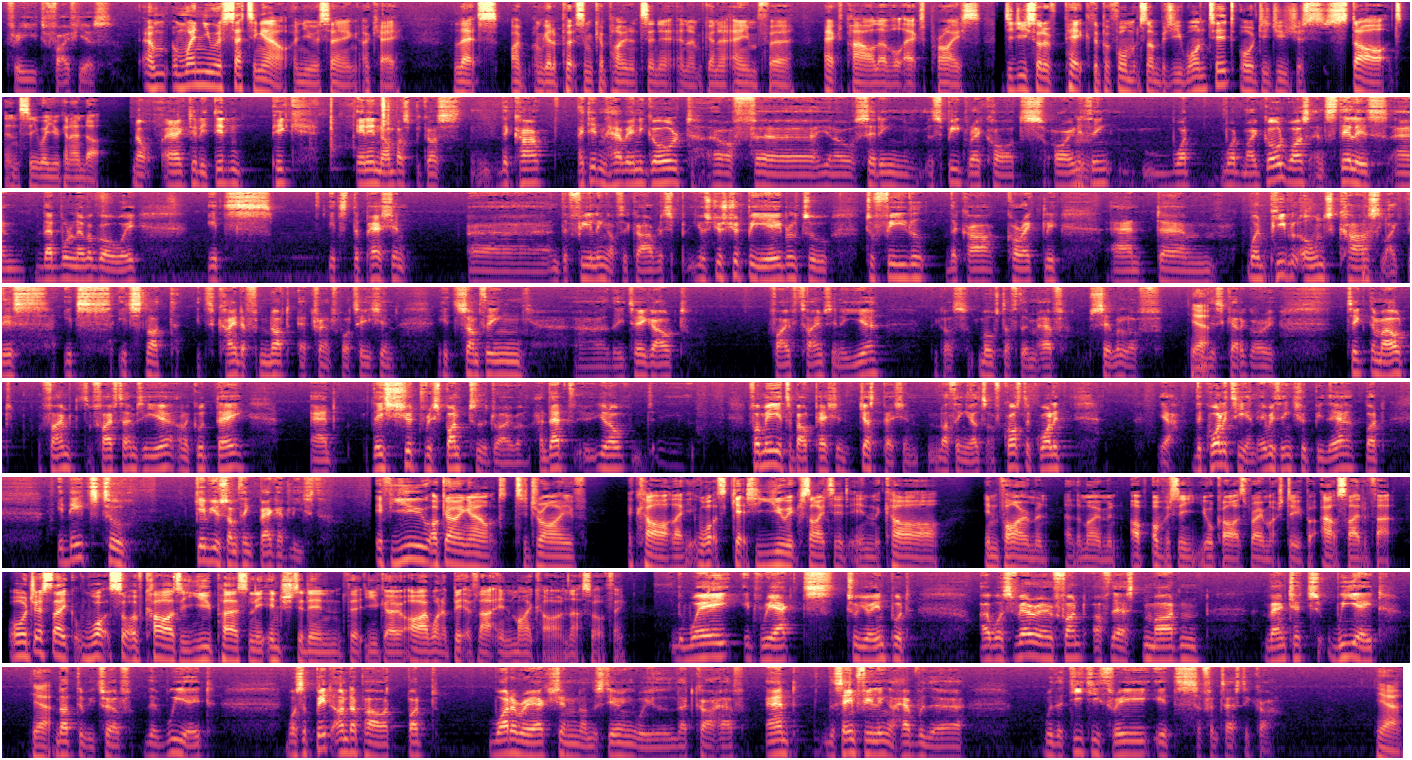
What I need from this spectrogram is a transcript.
three to five years. And, and when you were setting out and you were saying, okay, let's, I'm, I'm going to put some components in it and I'm going to aim for X power level, X price. Did you sort of pick the performance numbers you wanted or did you just start and see where you're going to end up? No, I actually didn't pick any numbers because the car. I didn't have any goal of uh, you know setting speed records or anything. What what my goal was and still is, and that will never go away. It's it's the passion uh, and the feeling of the car. You, you should be able to to feel the car correctly, and um, when people owns cars like this, it's it's not it's kind of not a transportation. It's something uh, they take out five times in a year because most of them have several of Yeah. in this category. Take them out five five times a year on a good day, and they should respond to the driver. And that you know, for me, it's about passion, just passion, nothing else. Of course, the quality, yeah, the quality and everything should be there, but it needs to give you something back at least. If you are going out to drive a car, like what gets you excited in the car environment at the moment? Obviously, your cars very much do, but outside of that, or just like what sort of cars are you personally interested in that you go, oh, I want a bit of that in my car and that sort of thing? the way it reacts to your input. I was very, very fond of the Aston Martin Vantage V8, Yeah. not the V12, the V8. Was a bit underpowered, but what a reaction on the steering wheel that car have. And the same feeling I have with the with the GT3, it's a fantastic car. Yeah.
